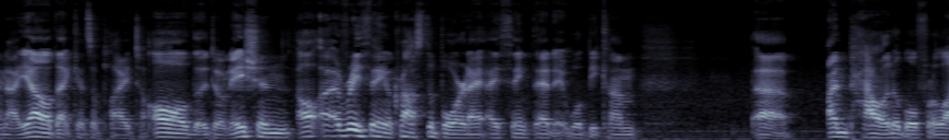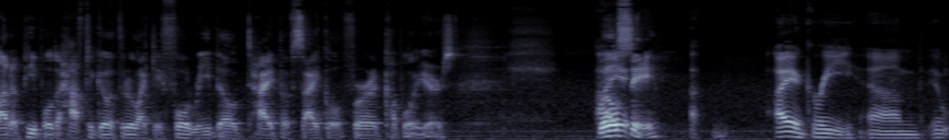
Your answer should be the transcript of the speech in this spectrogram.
nil that gets applied to all the donations all everything across the board. I, I think that it will become uh, unpalatable for a lot of people to have to go through like a full rebuild type of cycle for a couple of years we'll I, see i agree um, it,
